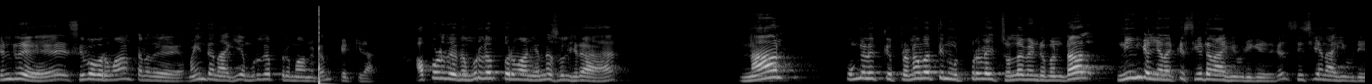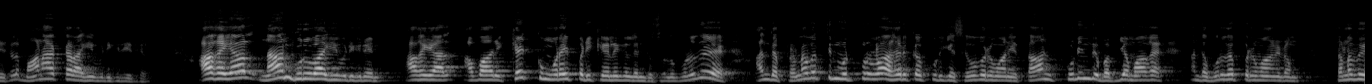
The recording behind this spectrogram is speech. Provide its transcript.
என்று சிவபெருமான் தனது மைந்தனாகிய முருகப்பெருமானிடம் கேட்கிறார். அப்பொழுது இந்த முருகப்பெருமான் என்ன சொல்கிறார்? நான் உங்களுக்கு பிரணவத்தின் உட்பொருளை சொல்ல வேண்டுமென்றால் நீங்கள் எனக்கு சீடனாகி விடுகிறீர்கள் சிஷியனாகி விடுகிறீர்கள் மாணாக்கராகி விடுகிறீர்கள். ஆகையால் நான் குருவாகி விடுகிறேன். ஆகையால் அவ்வாறு கேட்கும் முறைப்படி கேளுங்கள் என்று சொல்லும் பொழுது அந்த பிரணவத்தின் உட்பொருளாக இருக்கக்கூடிய சிவபெருமானை தான் குனிந்து பவ்யமாக அந்த முருகப்பெருமானிடம் தனது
